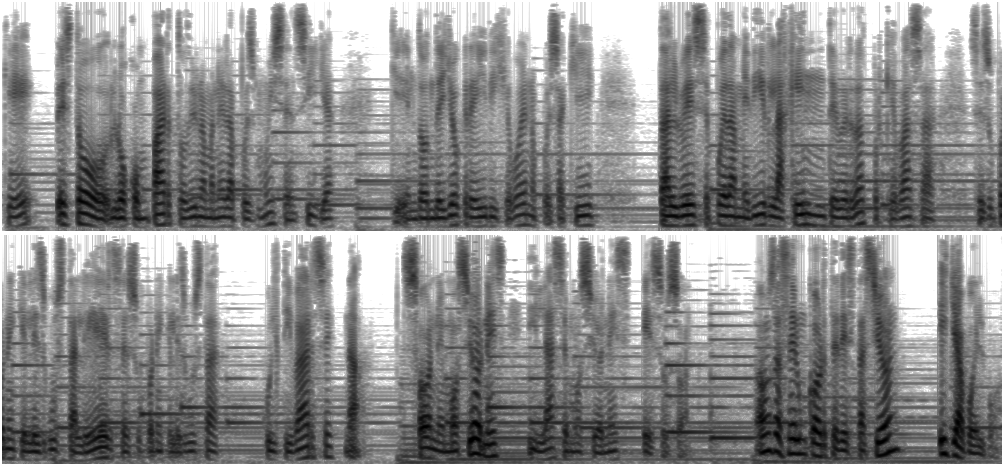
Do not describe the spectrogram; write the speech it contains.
que esto lo comparto de una manera pues muy sencilla, en donde yo creí, dije, bueno, pues aquí tal vez se pueda medir la gente, ¿verdad? Porque vas a, se supone que les gusta leer, se supone que les gusta cultivarse. No, son emociones y las emociones eso son. Vamos a hacer un corte de estación y ya vuelvo.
